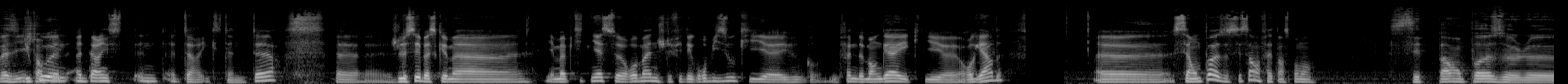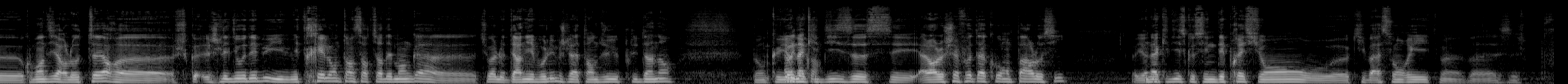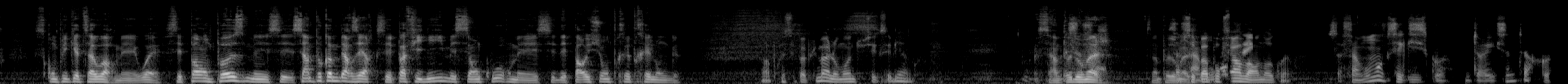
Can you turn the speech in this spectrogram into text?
Vas-y, du coup, Hunter, x Hunter, euh, je le sais parce que ma, il y a ma petite nièce Romane, je lui fais des gros bisous, qui est une fan de manga et qui regarde. c'est en pause, c'est ça en fait en ce moment? C'est pas en pause le comment dire l'auteur euh, je, l'ai dit au début il met très longtemps à sortir des mangas euh, tu vois le dernier volume je l'ai attendu plus d'un an. Donc il y ah en a qui disent euh, c'est alors le chef otaku en parle aussi il y en a qui disent que c'est une dépression ou qui va à son rythme bah, c'est compliqué de savoir mais ouais c'est pas en pause mais c'est un peu comme Berserk c'est pas fini mais c'est en cours mais c'est des parutions très très longues après c'est pas plus mal au moins tu sais que c'est bien c'est un peu dommage c'est un peu C'est pas pour faire vendre, quoi. Ça fait un moment que ça existe, quoi. Hunter x Hunter, quoi.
